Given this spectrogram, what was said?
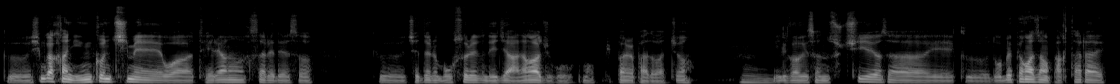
그 심각한 인권 침해와 대량 학살에 대해서 그 제대로 목소리도 내지 않아가지고 뭐 비판을 받아왔죠. 음, 일각에서는 수치 여사의 그 노벨 평화상 박탈을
